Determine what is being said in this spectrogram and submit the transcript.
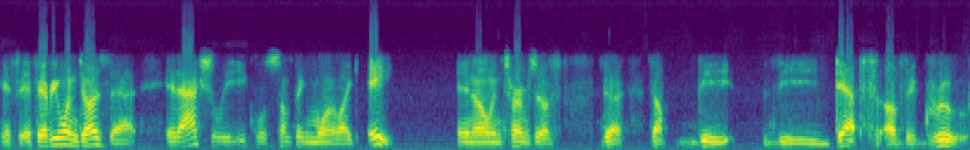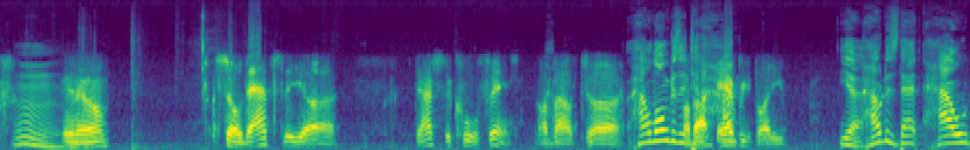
if if everyone does that, it actually equals something more like eight. You know, in terms of the the the the depth of the groove. Mm. You know, so that's the uh, that's the cool thing about uh, How long does it about everybody. Yeah, how does that how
